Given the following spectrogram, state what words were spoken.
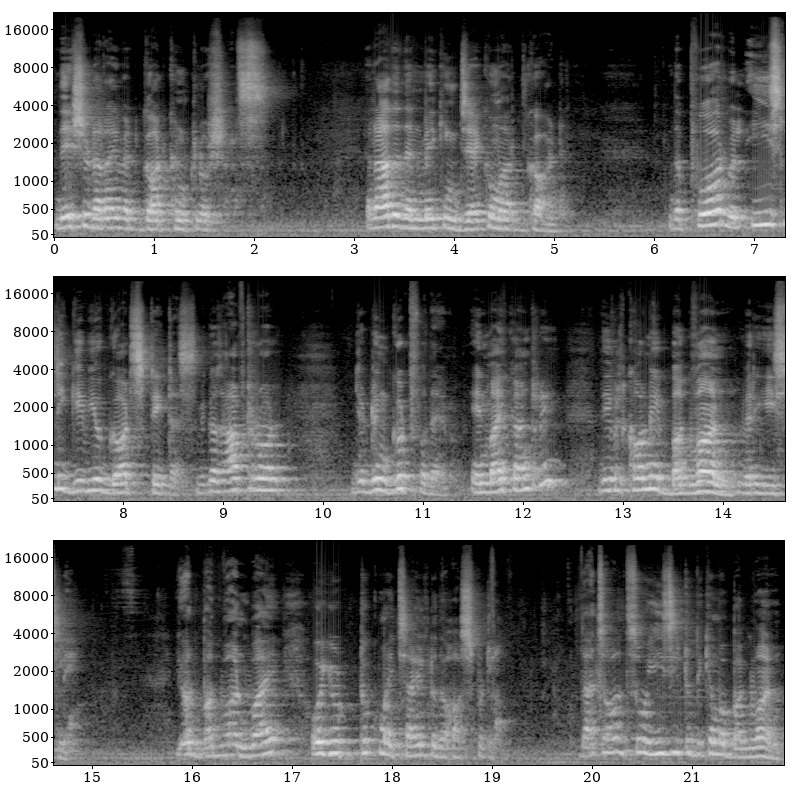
they should arrive at God conclusions rather than making Jaykumar God. The poor will easily give you God status because, after all, you're doing good for them. In my country, they will call me Bhagwan very easily. You're Bhagwan. Why? Oh, you took my child to the hospital. That's all so easy to become a Bhagwan.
